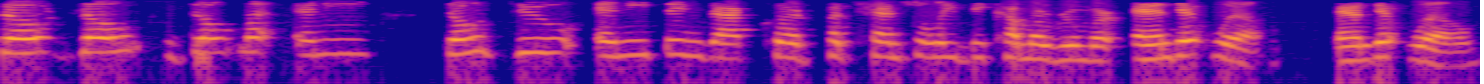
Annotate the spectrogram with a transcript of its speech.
don't don't don't let any don't do anything that could potentially become a rumor, and it will, and it will,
